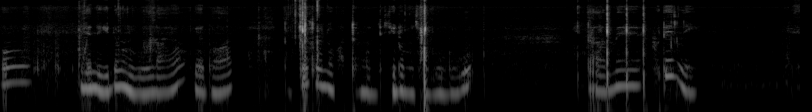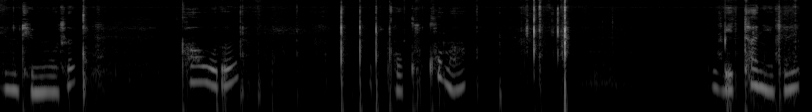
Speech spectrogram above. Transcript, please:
어, 얘는 이름을 몰라요. 얘도 늑대소녀 같은 건데 이름을 잘 모르고. 그 다음에 프릴리. 얘는 뒷모습. 카오르. 이거 쿠쿠마. 미타니들.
